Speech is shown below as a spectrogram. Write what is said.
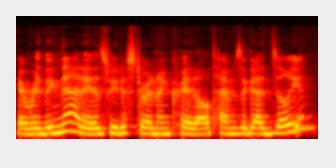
Everything that is, we destroy and uncreate all times a godzillion.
